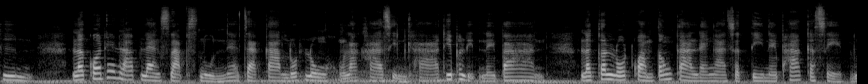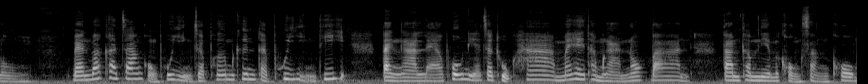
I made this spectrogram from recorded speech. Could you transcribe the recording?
ขึ้น แล้วก็ได้รับแรงสนับสนุนเนี่ยจากการลดลงของราคาสินค้าที่ผลิตในบ้าน แล้วก็ลดความต้องการแรงงานสตรีในภาคเกษตรลง แม้ว่าค่าจ้างของผู้หญิงจะเพิ่มขึ้น แต่ผู้หญิงที่แต่งงานแล้วพวกนี้จะถูกห้ามไม่ให้ทำงานนอกบ้าน ตามธรรมเนียมของสังคม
